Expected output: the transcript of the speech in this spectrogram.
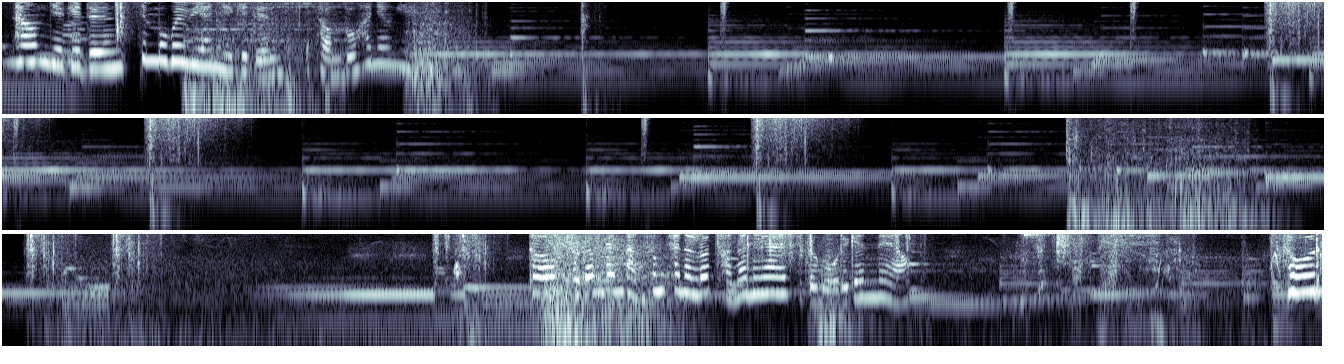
사업 얘기든 친목을 위한 얘기든 전부 환영이에요. 더 교감된 방송 채널로 전환해야 할지도 모르겠네요. 손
